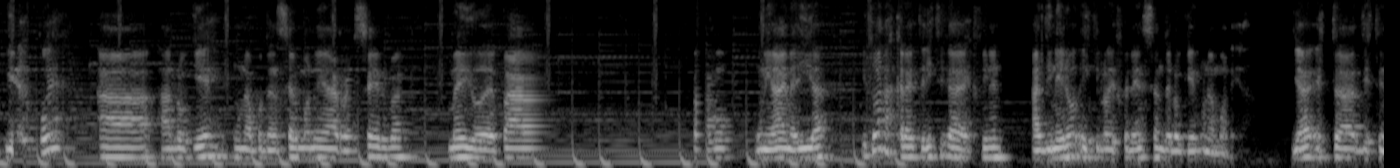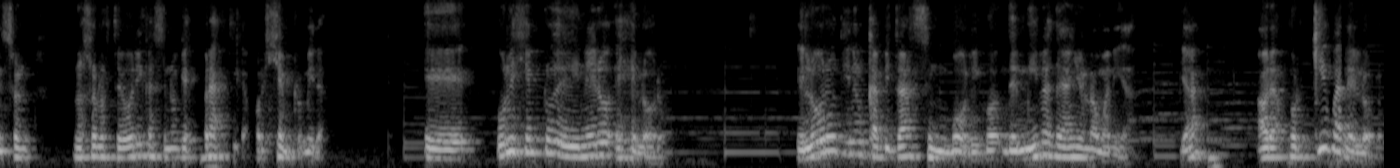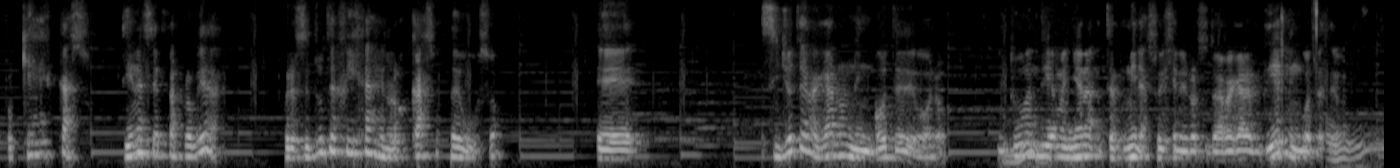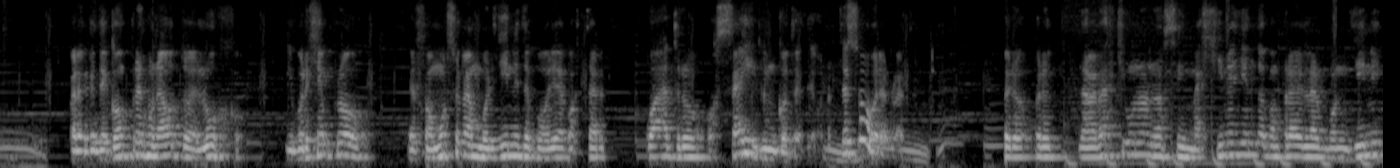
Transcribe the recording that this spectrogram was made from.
y después a, a, lo que es una potencial moneda de reserva, medio de pago, unidad de medida y todas las características que definen al dinero y que lo diferencian de lo que es una moneda. Ya esta distinción no solo es teórica, sino que es práctica. Por ejemplo, mira, eh, un ejemplo de dinero es el oro. El oro tiene un capital simbólico de miles de años en la humanidad. ¿ya? Ahora, ¿por qué vale el oro? Porque es escaso, tiene ciertas propiedades. Pero si tú te fijas en los casos de uso, eh, si yo te regalo un lingote de oro, y tú un día mañana, mira, soy generoso, te voy a regalar 10 lingotes de oro, para que te compres un auto de lujo. Y por ejemplo, el famoso Lamborghini te podría costar 4 o 6 lingotes de oro. Te sobra plata pero, pero la verdad es que uno no se imagina yendo a comprar el Lamborghini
